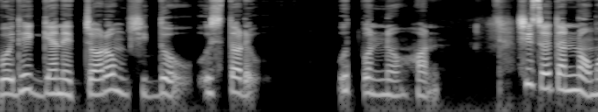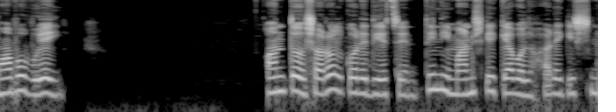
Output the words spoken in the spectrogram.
বৈধিক জ্ঞানের চরম সিদ্ধ স্তরে উৎপন্ন হন। শ্রী চৈতন্য মহাপ্রভু এই অন্ত সরল করে দিয়েছেন। তিনি মানুষকে কেবল হরে কৃষ্ণ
